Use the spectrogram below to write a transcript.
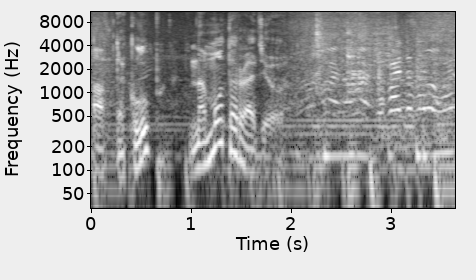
Автоклуб на Моторадио. Давай, давай, давай.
